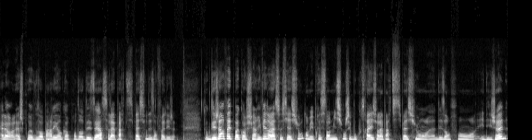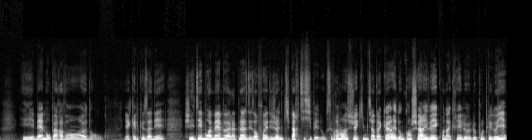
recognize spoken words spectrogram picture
Alors là, je pourrais vous en parler encore pendant des heures sur la participation des enfants jeunes. Donc déjà, en fait, moi, quand je suis arrivée dans l'association, dans mes précédentes missions, j'ai beaucoup travaillé sur la participation euh, des enfants et des jeunes. Et même auparavant, euh, il y a quelques années, j'ai été moi-même à la place des enfants et des jeunes qui participaient. Donc c'est vraiment un sujet qui me tient à cœur. Et donc quand je suis arrivée et qu'on a créé le, le pôle plaidoyer,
